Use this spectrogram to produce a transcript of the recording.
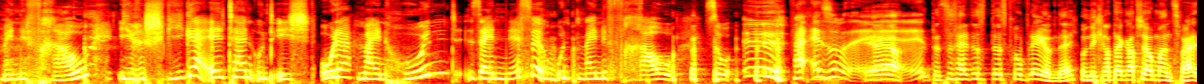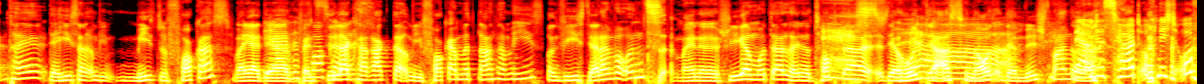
meine Frau, ihre Schwiegereltern und ich. Oder mein Hund, sein Neffe und meine Frau. So, äh, also, äh, Ja, ja, das ist halt das, das Problem, ne? Und ich glaube, da gab es ja auch mal einen zweiten Teil, der hieß dann irgendwie Meet the Fockers, weil ja der Ja, Ben. Stiller-Charakter irgendwie Focker mit Nachname hieß. Und wie hieß der dann bei uns? Meine Schwiegermutter, seine Tochter, Echt? der Hund, der Ja. Astronaut und der Milchmann? Ja, und es hört auch nicht auf.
